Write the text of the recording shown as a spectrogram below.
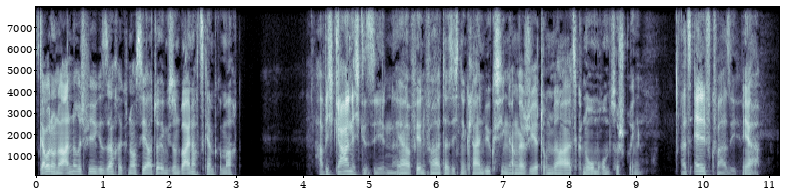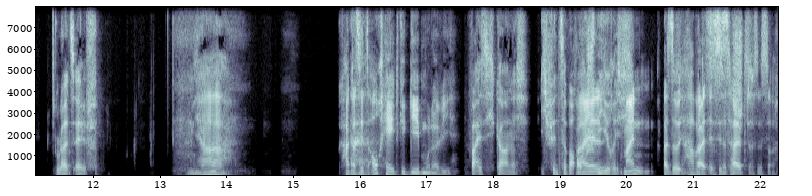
es gab auch noch eine andere schwierige Sache. Knossi hatte irgendwie so ein Weihnachtscamp gemacht. Habe ich gar nicht gesehen, ne? Ja, auf jeden Fall hat er sich einen kleinen Wüchsigen engagiert, um da als Gnom rumzuspringen. Als elf quasi. Ja. Oder als Elf. Ja. Hat das jetzt auch Hate gegeben oder wie? Weiß ich gar nicht. Ich finde es aber auch Weil, schwierig. Ich meine, also ja, aber es ist, ist, ja, halt, das ist doch.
